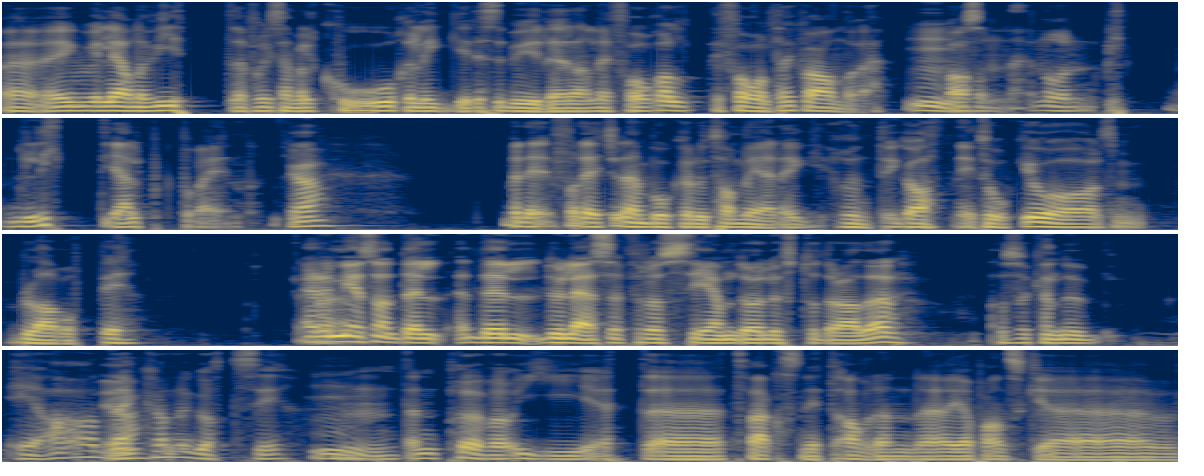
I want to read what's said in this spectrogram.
Eh, Jeg vil gjerne vite f.eks. hvor ligger disse bydelene i forhold, i forhold til hverandre. Mm. Bare sånn noen litt hjelp på veien. ja. Men det, for det er ikke den boka du tar med deg rundt i gatene i Tokyo og liksom blar opp i. Er det mye sånn at det, det, du leser for å se om du har lyst til å dra der? Og så kan du Ja, det Ja. kan du godt si. Mm. Mm. Den prøver å gi et uh, tverrsnitt av den uh, japanske eh,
